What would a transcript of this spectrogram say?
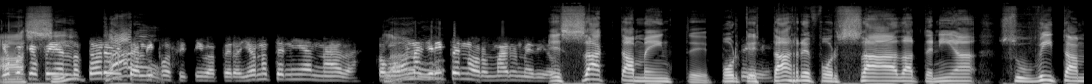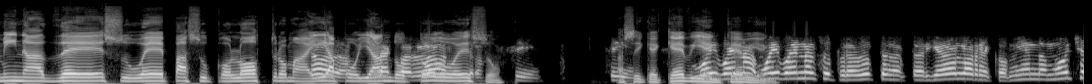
Yo Ah, porque fui al sí, doctor claro. y salí positiva, pero yo no tenía nada. Como Claro. una gripe normal me dio. Exactamente, porque Sí. está reforzada, tenía su vitamina D, su EPA, su colostrum ahí Todo, apoyando todo eso. Sí, sí. Así que qué muy bien, bueno, qué bien. muy bueno su producto, doctor. Yo lo recomiendo mucho.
